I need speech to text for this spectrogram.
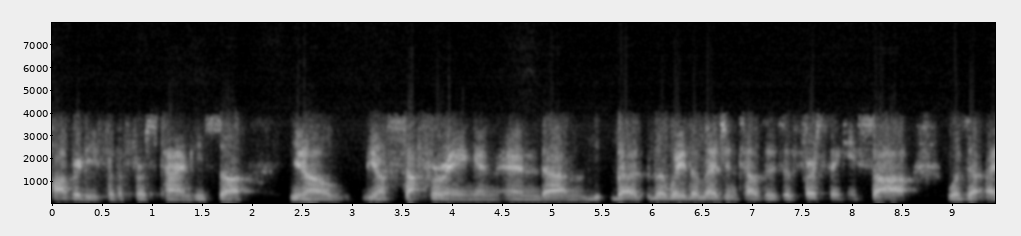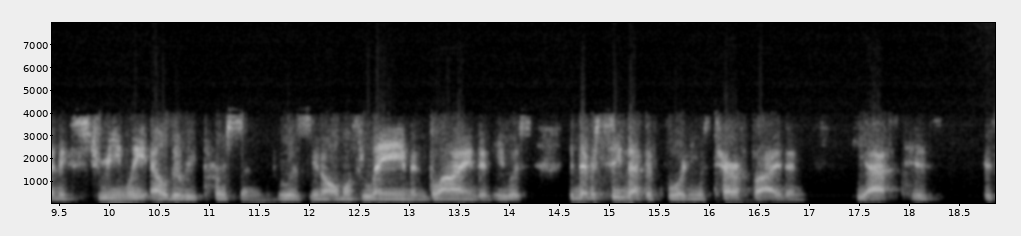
poverty for the first time. He saw, you know, you know, suffering and and um, the the way the legend tells it is the first thing he saw was a, an extremely elderly person who was, you know, almost lame and blind, and he was had never seen that before, and he was terrified. And he asked his his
